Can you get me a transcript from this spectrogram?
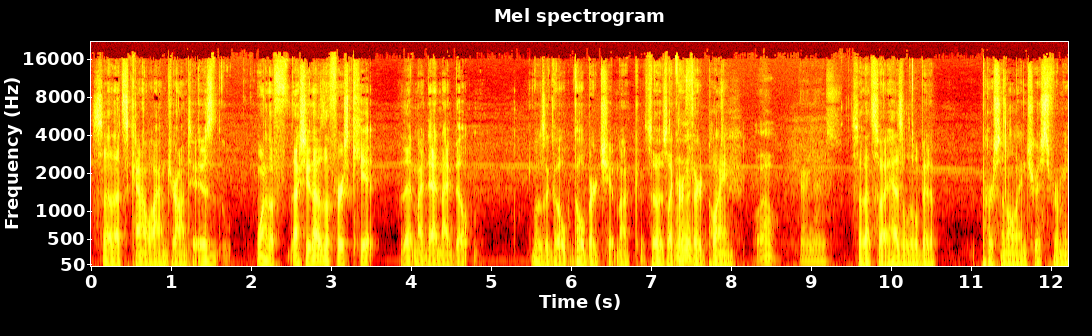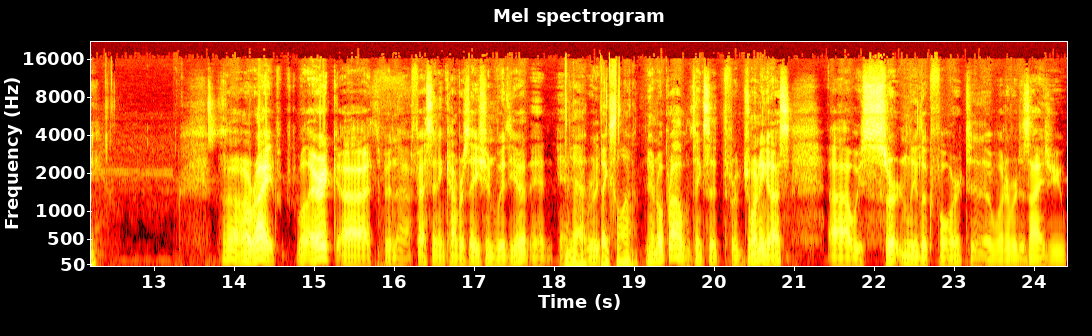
So that's kind of why I'm drawn to it. It was one of the actually that was the first kit that my dad and I built was a Gold, Goldberg chipmunk. So it was like our third plane. Wow. Very nice. So that's why it has a little bit of personal interest for me. Oh, all right. Well, Eric, uh, it's been a fascinating conversation with you, and, and Yeah, really, thanks a lot. Yeah, no problem. Thanks uh, for joining us. Uh, we certainly look forward to whatever designs you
